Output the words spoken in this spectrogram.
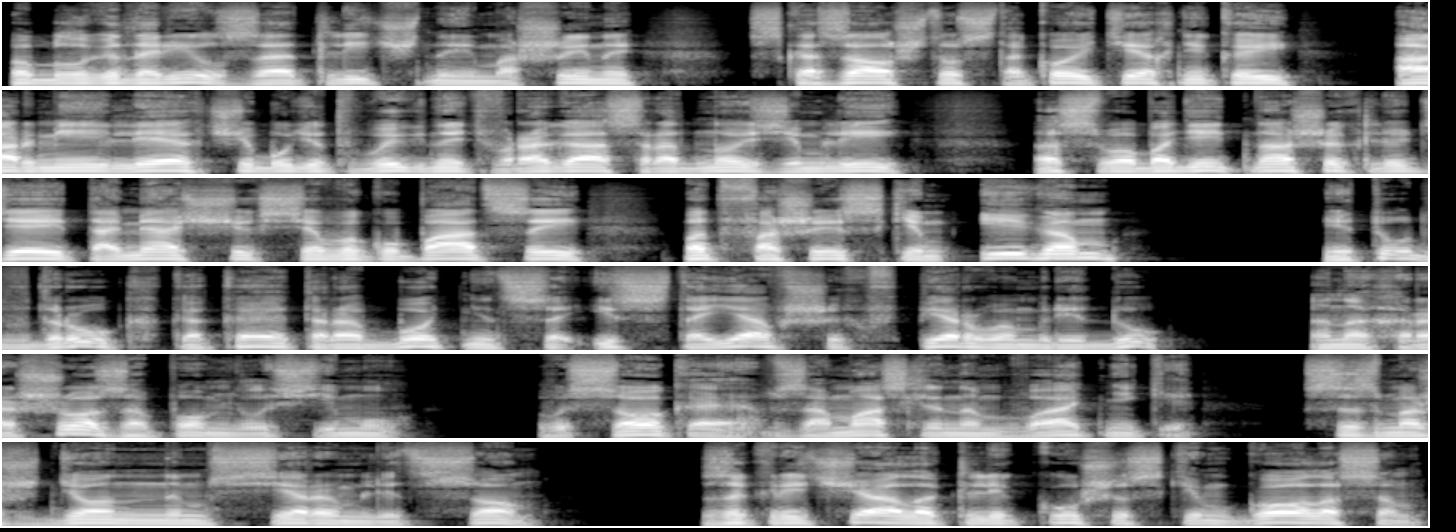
поблагодарил за отличные машины, сказал, что с такой техникой армии легче будет выгнать врага с родной земли, освободить наших людей, томящихся в оккупации под фашистским игом, и тут вдруг какая-то работница из стоявших в первом ряду, она хорошо запомнилась ему, высокая, в замасленном ватнике, с изможденным серым лицом, закричала кликушеским голосом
